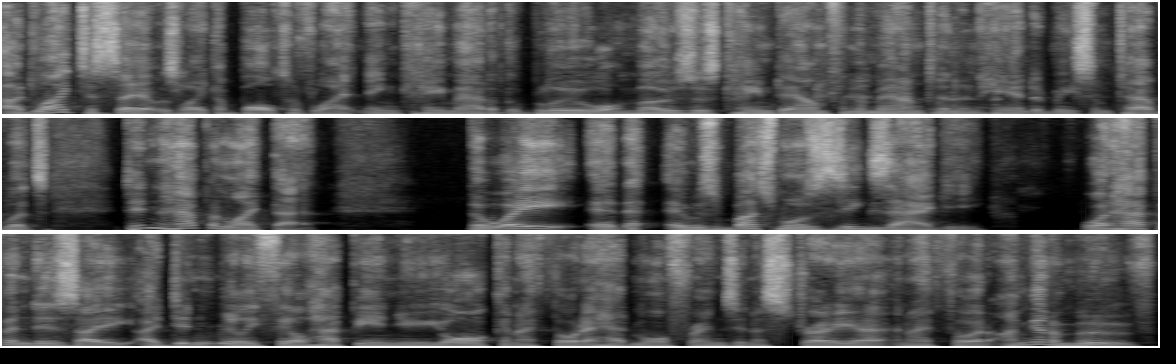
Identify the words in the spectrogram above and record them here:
I'd like to say it was like a bolt of lightning came out of the blue or Moses came down from the mountain and handed me some tablets. Didn't happen like that. The way it, it was much more zigzaggy. What happened is I, I didn't really feel happy in New York and I thought I had more friends in Australia. And I thought, I'm going to move.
